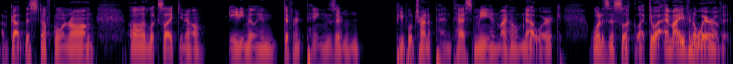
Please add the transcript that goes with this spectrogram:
i've got this stuff going wrong. Uh, it looks like you know 80 million different pings and people trying to pen test me and my home network. What does this look like? Do i am i even aware of it?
